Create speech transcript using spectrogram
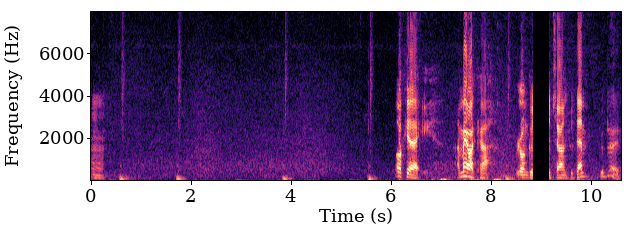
Hmm. Okay. America. We're on good terms with them. Good day.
